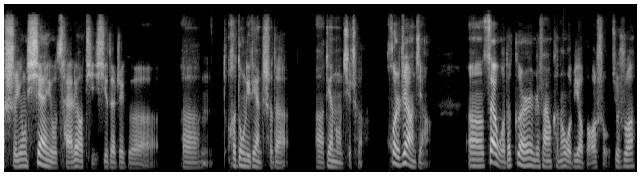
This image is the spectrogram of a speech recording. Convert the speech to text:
使用现有材料体系的这个呃和动力电池的呃电动汽车，或者这样讲。嗯，在我的个人认知范围，可能我比较保守，就是说，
